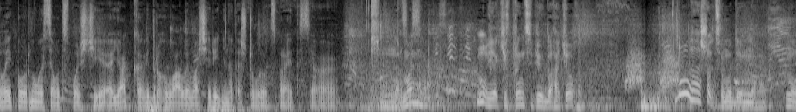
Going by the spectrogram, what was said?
Ви як повернулися от з Польщі, е, як відреагували ваші рідні на те, що ви от збираєтеся? Нормально. Ну, як і в принципі в багатьох. Ну, а що в цьому дивного? Ну,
